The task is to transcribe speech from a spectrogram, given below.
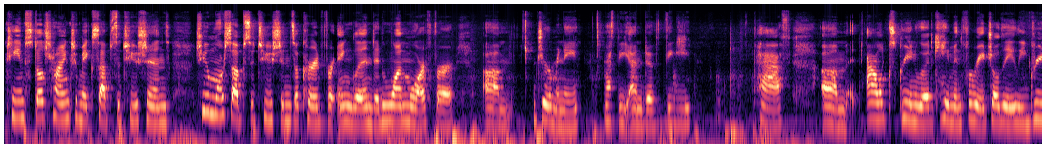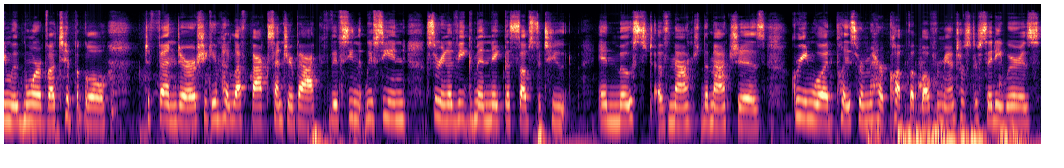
teams still trying to make substitutions. Two more substitutions occurred for England and one more for um, Germany at the end of the half. Um, Alex Greenwood came in for Rachel Daly. Greenwood more of a typical defender. She can play left back, center back. They've seen we've seen Sarina Wiegman make the substitute in most of match the matches. Greenwood plays from her club football for Manchester City, whereas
